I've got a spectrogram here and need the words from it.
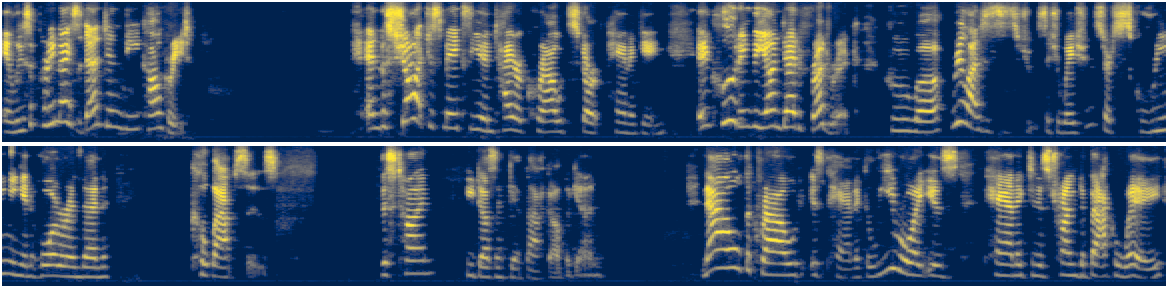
and leaves a pretty nice dent in the concrete. And the shot just makes the entire crowd start panicking, including the undead Frederick, who uh, realizes the situation, starts screaming in horror, and then collapses. This time, he doesn't get back up again. Now the crowd is panicked. Leroy is panicked and is trying to back away.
